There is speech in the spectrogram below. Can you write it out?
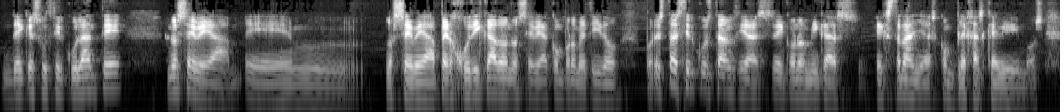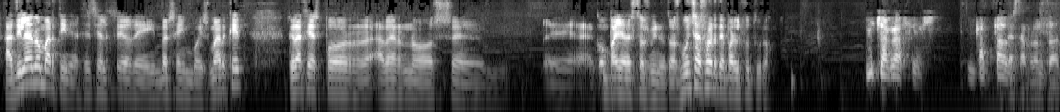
de que su circulante no se vea em, no se vea perjudicado, no se vea comprometido por estas circunstancias económicas extrañas, complejas que vivimos. Atilano Martínez es el CEO de Inversa Invoice Market. Gracias por habernos eh, eh, acompañado estos minutos. Mucha suerte para el futuro. Muchas gracias. Encantado. Hasta pronto.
